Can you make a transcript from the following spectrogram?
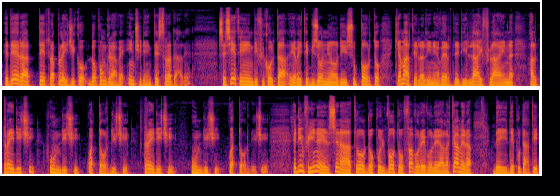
ed era tetraplegico dopo un grave incidente stradale. Se siete in difficoltà e avete bisogno di supporto, chiamate la linea verde di Lifeline al 13 11 14 13 11-14. Ed infine il Senato, dopo il voto favorevole alla Camera dei Deputati,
